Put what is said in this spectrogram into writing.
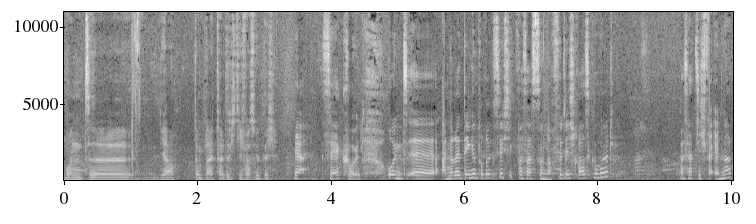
Und äh, ja, dann bleibt halt richtig was übrig. Ja, sehr cool. Und äh, andere Dinge berücksichtigt? Was hast du noch für dich rausgeholt? Was hat sich verändert?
